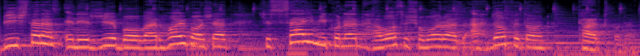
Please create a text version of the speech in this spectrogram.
بیشتر از انرژی باورهای باشد که سعی می کنند حواس شما را از اهدافتان پرت کنند.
